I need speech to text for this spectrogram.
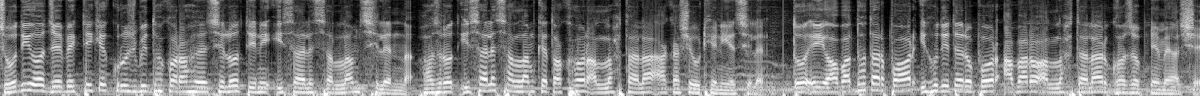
যদিও যে ব্যক্তিকে ক্রুশবিদ্ধ করা হয়েছিল, তিনি ঈসা আলাইসাল্লাম ছিলেন না। হজরত ঈসা আলাইসাল্লামকে তখন আল্লাহ তালা আকাশে উঠিয়ে নিয়েছিলেন। তো এই অবাধ্যতার পর ইহুদিদের ওপর আবারও আল্লাহ তালার গজব নেমে আসে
